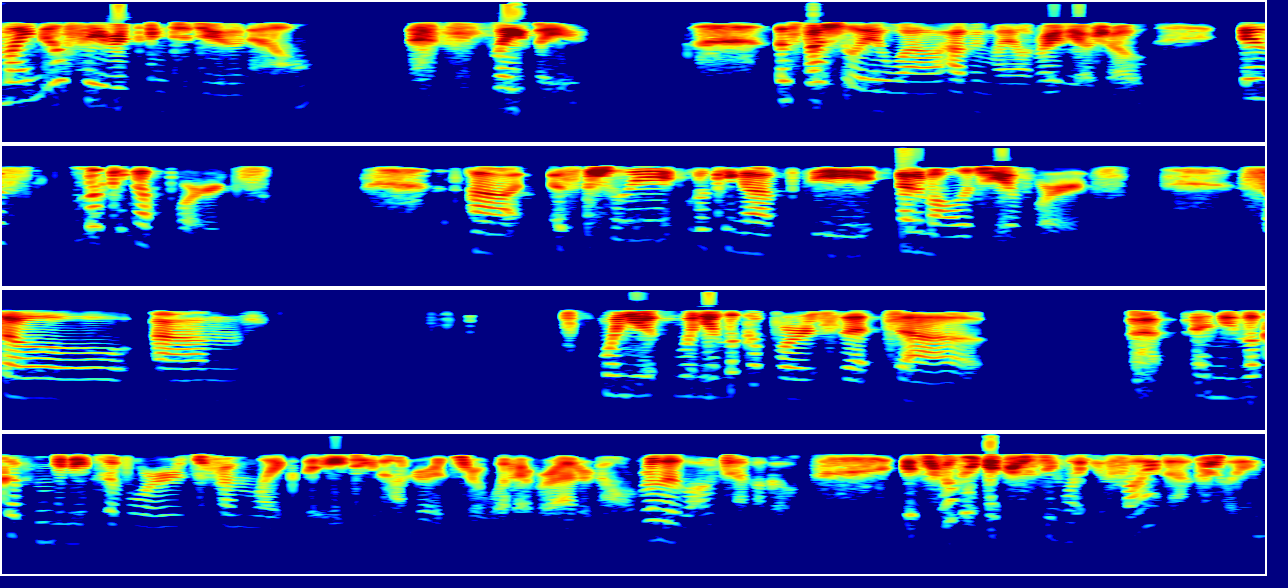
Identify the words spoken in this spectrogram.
my new favorite thing to do now, lately, especially while having my own radio show, is looking up words, uh, especially looking up the etymology of words. So um, when you when you look up words that uh, and you look up meanings of words from like the 1800s or whatever, I don't know, a really long time ago, it's really interesting what you find actually.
